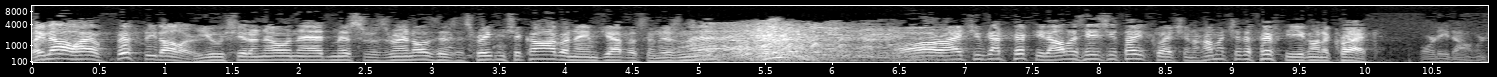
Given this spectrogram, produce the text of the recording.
They now have $50. You should have known that, Mrs. Reynolds. There's a street in Chicago named Jefferson, isn't there? All right, you've got fifty dollars. Here's your third question. How much of the fifty are you going to crack? Forty dollars.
